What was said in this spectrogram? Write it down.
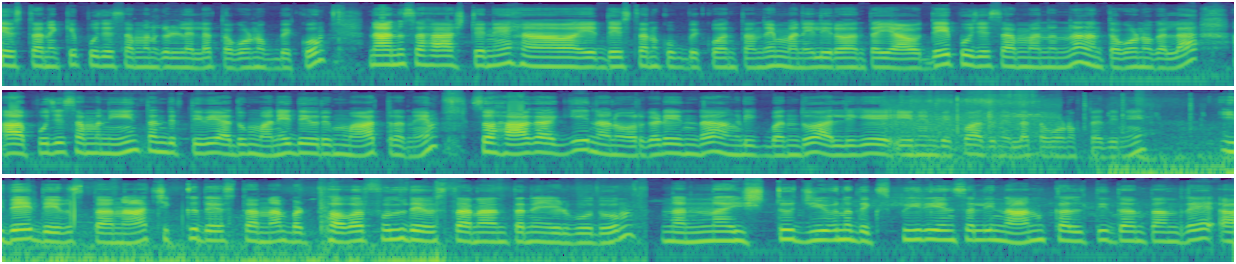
ದೇವಸ್ಥಾನಕ್ಕೆ ಪೂಜೆ ಸಾಮಾನುಗಳನ್ನೆಲ್ಲ ಹೋಗ್ಬೇಕು ನಾನು ಸಹ ಅಷ್ಟೇ ದೇವಸ್ಥಾನಕ್ಕೆ ಹೋಗ್ಬೇಕು ಅಂತಂದರೆ ಮನೇಲಿರೋ ಅಂಥ ಯಾವುದೇ ಪೂಜೆ ಸಾಮಾನನ್ನ ನಾನು ತಗೊಂಡೋಗಲ್ಲ. ಆ ಪೂಜೆ ಸಾಮಾನು ಏನು ತಂದಿರ್ತೀವಿ ಅದು ಮನೆ ದೇವ್ರಿಗೆ ಮಾತ್ರನೇ. ಸೊ ಹಾಗಾಗಿ ನಾನು ಹೊರಗಡೆಯಿಂದ ಅಂಗಡಿಗೆ ಬಂದು ಅಲ್ಲಿಗೆ ಏನೇನು ಬೇಕೋ ಅದನ್ನೆಲ್ಲ ತಗೊಂಡೋಗ್ತಾ ಇದ್ದೀನಿ. ಇದೇ ದೇವಸ್ಥಾನ, ಚಿಕ್ಕ ದೇವಸ್ಥಾನ ಬಟ್ ಪವರ್ಫುಲ್ ದೇವಸ್ಥಾನ ಅಂತಾನೆ ಹೇಳ್ಬೋದು. ನನ್ನ ಇಷ್ಟು ಜೀವನದ ಎಕ್ಸ್ಪೀರಿಯೆನ್ಸಲ್ಲಿ ನಾನು ಆ,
